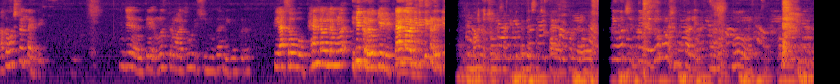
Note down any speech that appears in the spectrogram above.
आता हॉस्टेलला येते म्हणजे ते मस्त मला थोडीशी ही झाली इकडं. ती असं फॅन लावल्यामुळं इकडे गेली. फॅन लावली की तिकडे गेली. महालक्ष्मीसाठी किती दिवसाची तयारी केली ती वर्ष दीड- दोन वर्ष होत आले. हो.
